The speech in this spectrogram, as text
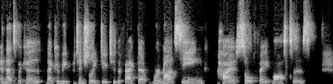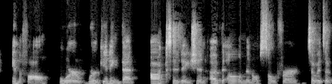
And that's because that could be potentially due to the fact that we're not seeing high sulfate losses in the fall, or we're getting that oxidation of the elemental sulfur. So it's a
